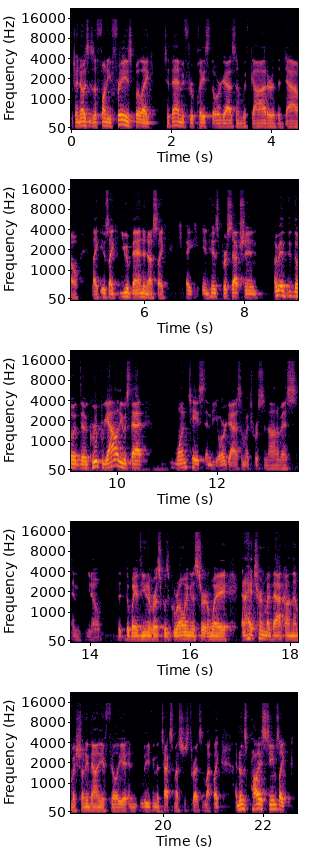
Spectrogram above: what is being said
which I know is a funny phrase, but like to them, if you replace the orgasm with God or the Tao, like it was like you abandoned us. Like in his perception, I mean, the the group reality was that one taste and the orgasm, which were synonymous, and you know the, the way of the universe was growing in a certain way, and I had turned my back on them by shutting down the affiliate and leaving the text message threads and left. Like I know this probably seems like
